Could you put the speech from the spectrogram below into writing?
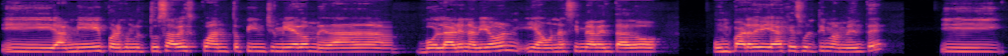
y a mí, por ejemplo, tú sabes cuánto pinche miedo me da volar en avión y aún así me ha aventado un par de viajes últimamente y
